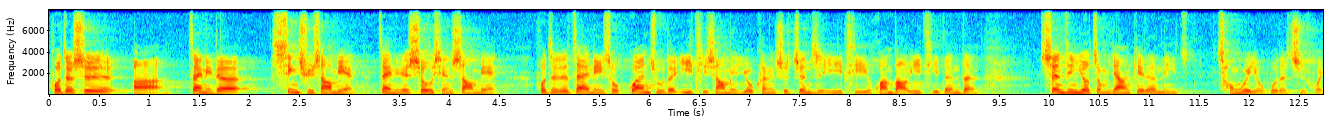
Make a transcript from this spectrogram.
或者是啊，在你的兴趣上面，在你的休闲上面，或者是在你所关注的议题上面，有可能是政治议题、环保议题等等，圣经又怎么样给了你从未有过的智慧？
